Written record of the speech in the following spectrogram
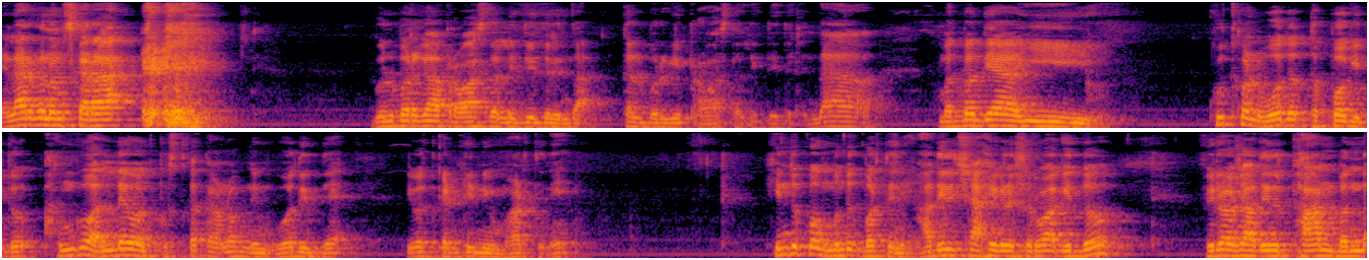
ಎಲ್ಲರಿಗೂ ನಮಸ್ಕಾರ. ಗುಲ್ಬರ್ಗ ಪ್ರವಾಸದಲ್ಲಿದ್ದರಿಂದ ಕಲಬುರಗಿ ಪ್ರವಾಸದಲ್ಲಿ ಇದ್ದಿದ್ದರಿಂದ ಮಧ್ಯ ಮಧ್ಯ ಈ ಕೂತ್ಕೊಂಡು ಓದೋದು ತಪ್ಪೋಗಿತ್ತು. ಹಾಗೂ ಅಲ್ಲೇ ಒಂದು ಪುಸ್ತಕ ತಗೊಂಡೋಗಿ ನಿಮ್ಗೆ ಓದಿದ್ದೆ. ಇವತ್ತು ಕಂಟಿನ್ಯೂ ಮಾಡ್ತೀನಿ. ಹಿಂದಕ್ಕೆ ಹೋಗಿ ಮುಂದಕ್ಕೆ ಬರ್ತೀನಿ. ಆದಿಲ್ ಶಾಹಿಗಳು ಶುರುವಾಗಿದ್ದು, ಫಿರೋಜ್ ಆದಿಲ್ ಖಾನ್ ಬಂದ,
